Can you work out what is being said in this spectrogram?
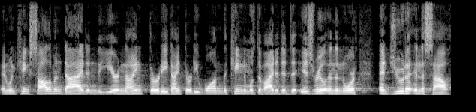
And when King Solomon died in the year 930, 931, the kingdom was divided into Israel in the north and Judah in the south.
